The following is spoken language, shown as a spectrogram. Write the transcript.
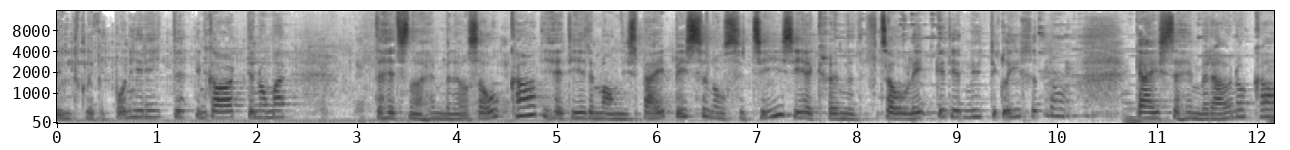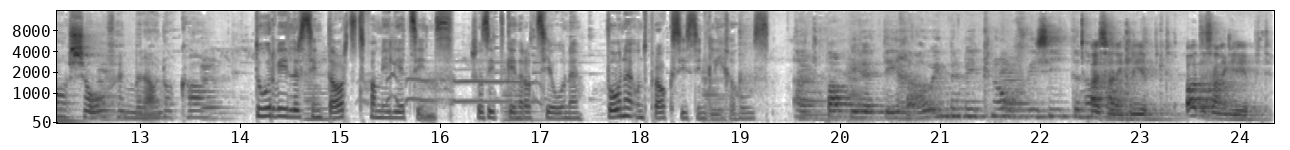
ein Pony reiten im Garten rum. Dann hat's noch, haben wir noch eine Sau gehabt, die hat jedem Mann ins Bein gebissen, ausser sie. Sie konnte auf der Sau liegen, die hat nichts dergleichen getan. Geissen haben wir auch noch gehabt, Schaf haben wir auch noch gehabt. Die sind die Arztfamilie Zins, schon seit Generationen. Wohnen und Praxis im gleichen Haus. Ah, der Papi hat dich auch immer mitgenommen auf Visiten. Ah, das habe ich geliebt. Oh, das habe ich geliebt.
